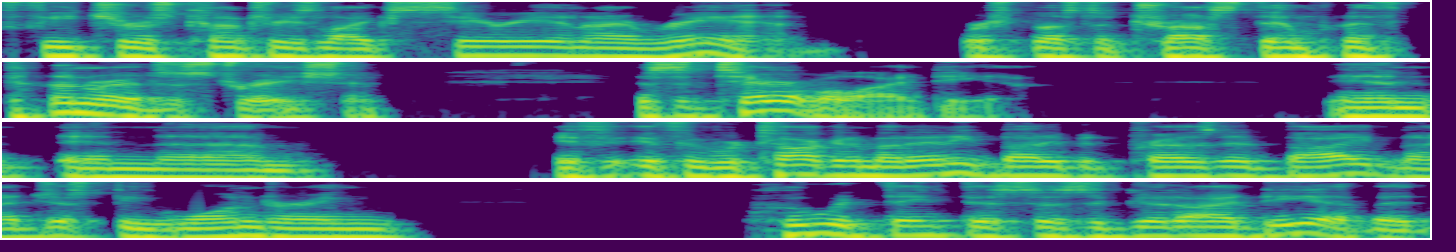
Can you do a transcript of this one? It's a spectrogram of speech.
features countries like Syria and Iran. We're supposed to trust them with gun registration. It's a terrible idea. And and um, if if we were talking about anybody but President Biden, I'd just be wondering who would think this is a good idea. But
